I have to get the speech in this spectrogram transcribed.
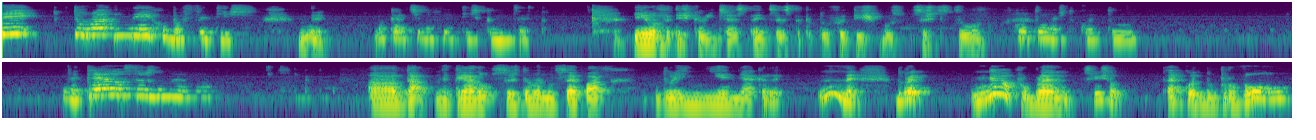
не, това не е хубав фетиш. Не. Макар, че има фетиш към инцеста. Има фетиш към инцеста. Инцеста като фетиш го съществува. Което е нещо, което не трябва да осъждаме, но А, да, не трябва да осъждаме, но все пак дори ние някъде. Не. Добре, няма проблем. В смисъл, ако е доброволно,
